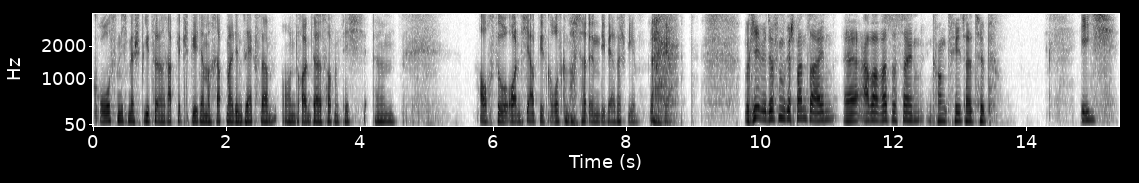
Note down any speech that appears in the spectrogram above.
Groß nicht mehr spielt, sondern Rapp jetzt spielt, dann macht Rapp mal den Sechser und räumt das hoffentlich ähm, auch so ordentlich ab, wie es Groß gemacht hat in diversen Spielen. Ja. okay, wir dürfen gespannt sein, äh, aber was ist dein konkreter Tipp? Ich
